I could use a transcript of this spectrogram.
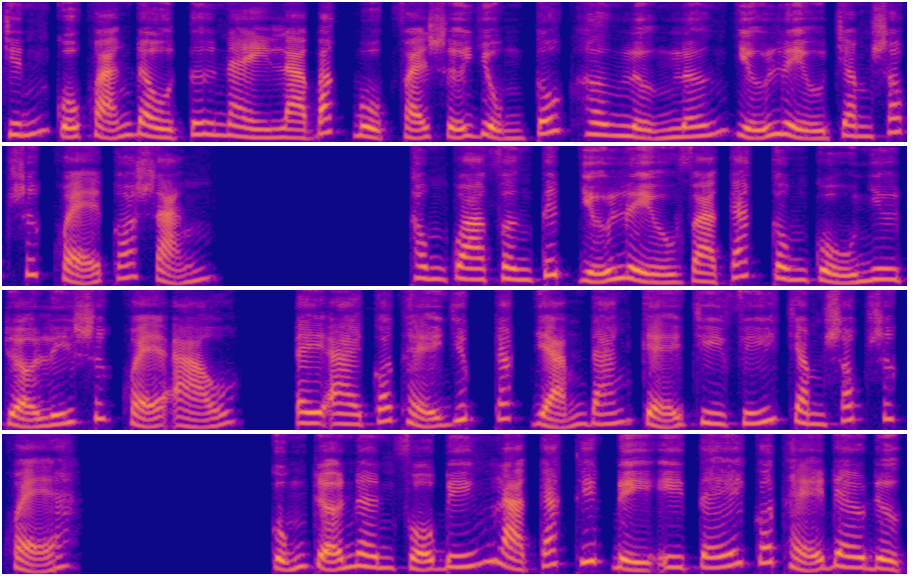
chính của khoản đầu tư này là bắt buộc phải sử dụng tốt hơn lượng lớn dữ liệu chăm sóc sức khỏe có sẵn. Thông qua phân tích dữ liệu và các công cụ như trợ lý sức khỏe ảo, AI có thể giúp cắt giảm đáng kể chi phí chăm sóc sức khỏe. Cũng trở nên phổ biến là các thiết bị y tế có thể đeo được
